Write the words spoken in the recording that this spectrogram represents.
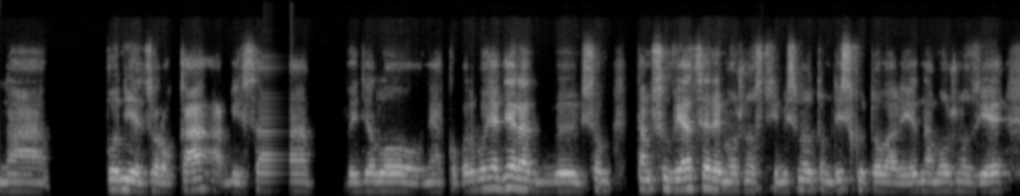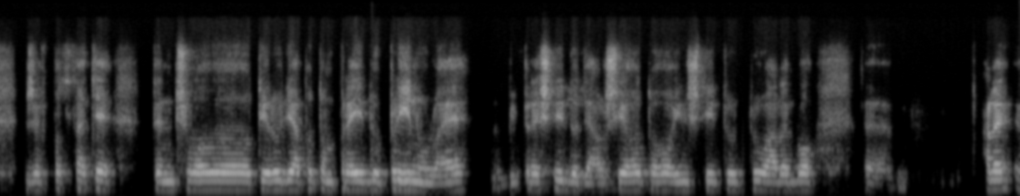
na koniec roka, aby sa vedelo nejako, lebo ja nerad som, tam sú viaceré možnosti, my sme o tom diskutovali. Jedna možnosť je, že v podstate ten člo, tí ľudia potom prejdú plynule, by prešli do ďalšieho toho inštitútu, alebo eh, ale e,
